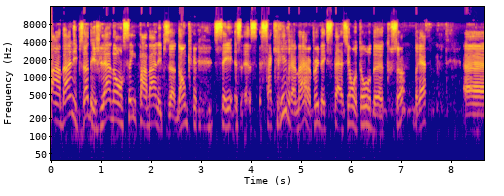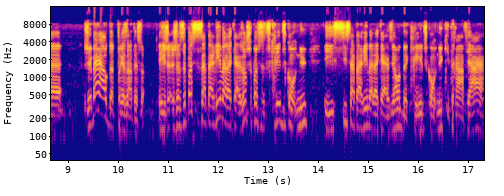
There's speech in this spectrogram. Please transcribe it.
pendant l'épisode et je l'ai annoncé pendant l'épisode. Donc, c'est, ça crée vraiment un peu d'excitation autour de tout ça. Bref, euh, j'ai bien hâte de te présenter ça. Et je ne sais pas si ça t'arrive à l'occasion, je sais pas si tu crées du contenu et si ça t'arrive à l'occasion de créer du contenu qui te rend fier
